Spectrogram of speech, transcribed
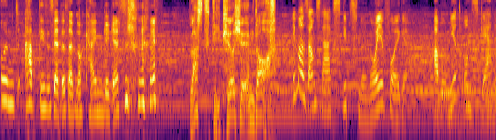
Und habe dieses Jahr deshalb noch keinen gegessen. Lasst die Kirche im Dorf. Immer samstags gibt's eine neue Folge. Abonniert uns gerne.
